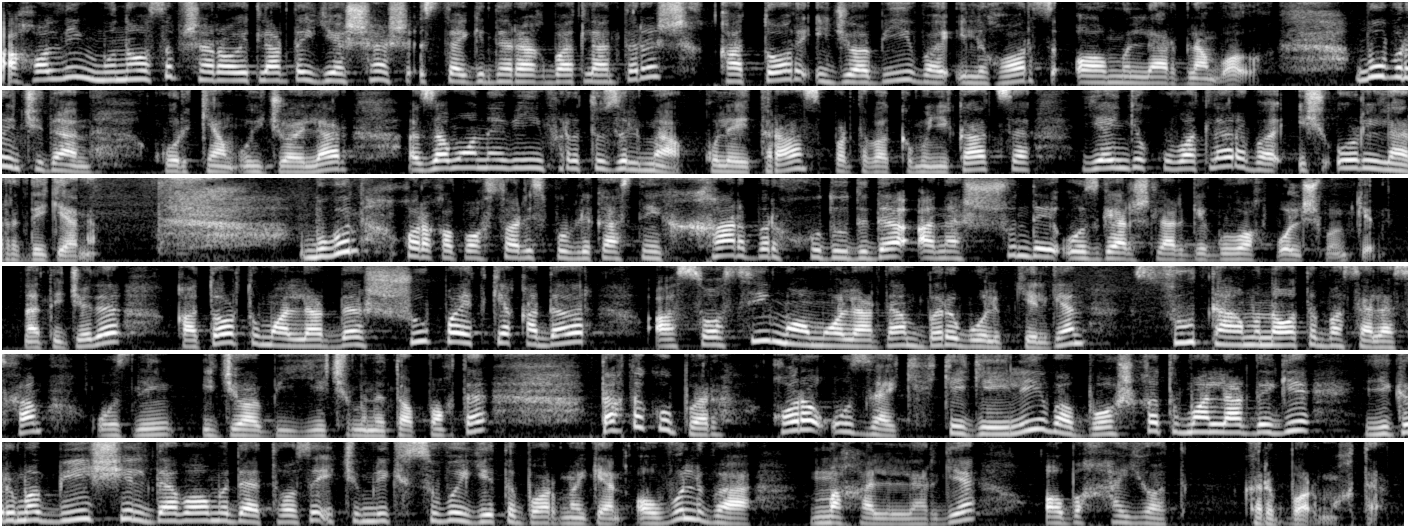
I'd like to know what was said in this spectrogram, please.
aholining munosib sharoitlarda yashash istagini rag'batlantirish qator ijobiy va ilg'or omillar bilan bog'liq. Bu birinchidan ko'rkam uy joylar zamonaviy infratuzilma qulay transport va kommunikatsiya yangi quvvatlar va ish o'rinlari degani. Bugun qoraqalpog'iston respublikasining har bir hududida ana shunday o'zgarishlarga guvoh bo'lish mumkin. Natijada qator tumanlarda shu paytga qadar asosiy muammolardan biri bo'lib kelgan suv ta'minoti masalasi ham o'zining ijobiy yechimini topmoqda. Taxtako'pir qorao'zak kegeyli va boshqa tumanlardagi 25 yil davomida toza ichimlik suvi yetib bormagan ovul va mahallalarga obi hayot kirib bormoqda.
